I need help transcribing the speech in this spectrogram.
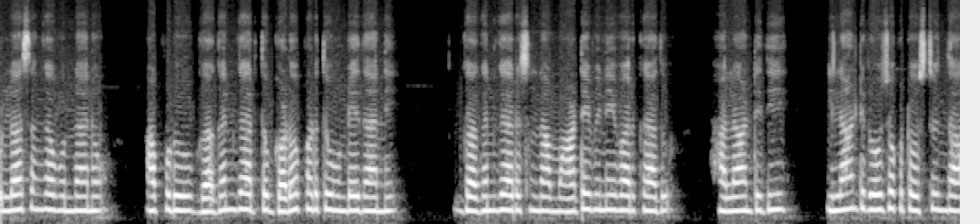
ఉల్లాసంగా ఉన్నానో. అప్పుడు గగన్ గారితో గొడవ పడుతూ ఉండేదాన్ని. గగన్ గారు అసలు నా మాటే వినేవారు కాదు. అలాంటిది ఇలాంటి రోజు ఒకటి వస్తుందా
